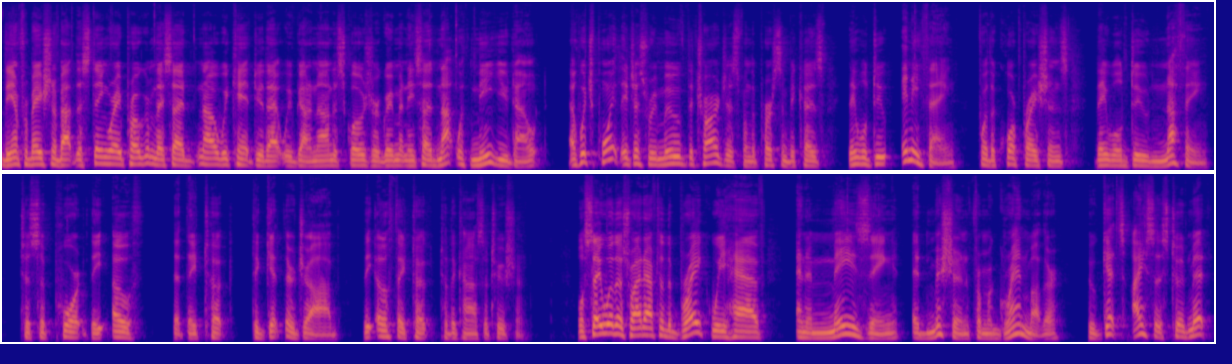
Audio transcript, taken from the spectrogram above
the information about the Stingray program. They said, no, we can't do that. We've got a non disclosure agreement. And he said, not with me, you don't. At which point they just removed the charges from the person because they will do anything for the corporations. They will do nothing to support the oath that they took to get their job, the oath they took to the Constitution. Well, stay with us right after the break. We have an amazing admission from a grandmother who gets ISIS to admit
